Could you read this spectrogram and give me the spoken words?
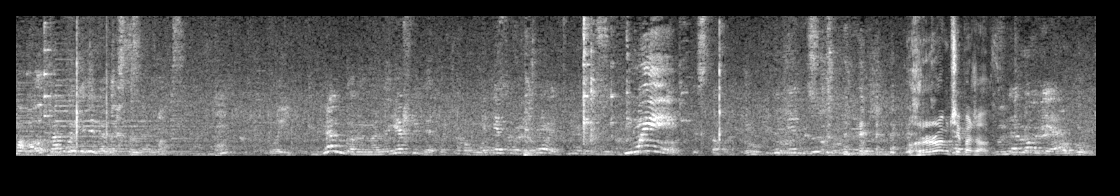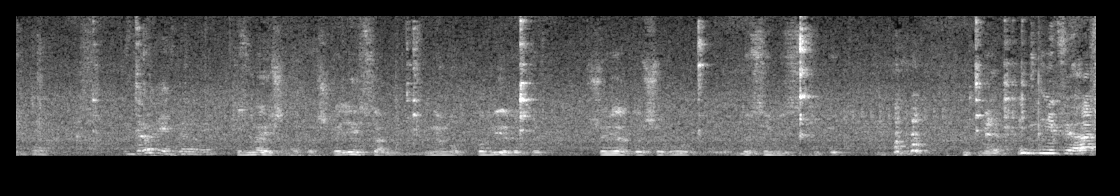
Мама, от на не дивилась на мене. На мене, я піде. Ми! Громче, пожалуйста. Здоров'я. Здоров'я, здоров'я. Ти знаєш, Наташка, я й сам не мог повірити, що я доживу до 75. Ніфіга.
